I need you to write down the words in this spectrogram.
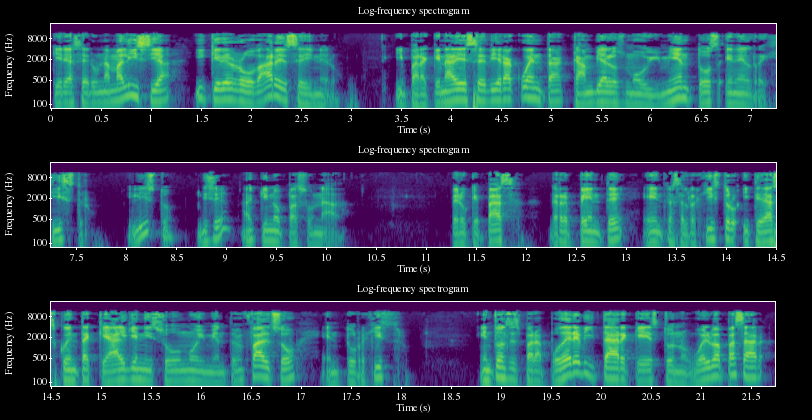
quiere hacer una malicia y quiere robar ese dinero y para que nadie se diera cuenta, cambia los movimientos en el registro. Y listo, dice, aquí no pasó nada. Pero ¿qué pasa? De repente entras al registro y te das cuenta que alguien hizo un movimiento en falso en tu registro. Entonces, para poder evitar que esto no vuelva a pasar,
